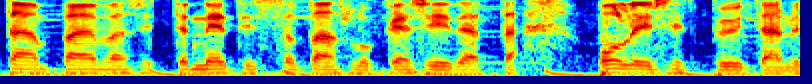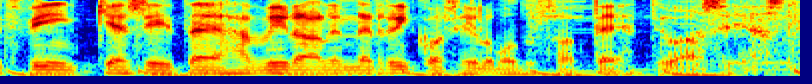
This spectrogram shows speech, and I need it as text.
Tämän päivän sitten netissä taas lukee siitä, että poliisit pyytää nyt vinkkiä siitä ja ihan virallinen rikosilmoitus on tehty asiasta.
